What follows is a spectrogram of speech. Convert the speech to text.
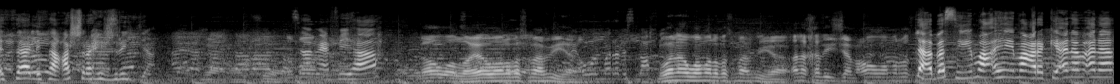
الثالثة عشرة هجرية؟ سامع فيها؟ لا والله أول مرة بسمع فيها اول مره بسمع فيها وأنا أول مرة بسمع فيها أنا خريج جامعة أول مرة بسمع لا بس هي هي معركة أنا أنا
